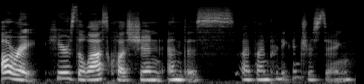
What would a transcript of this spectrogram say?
All right, here's the last question, and this I find pretty interesting.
